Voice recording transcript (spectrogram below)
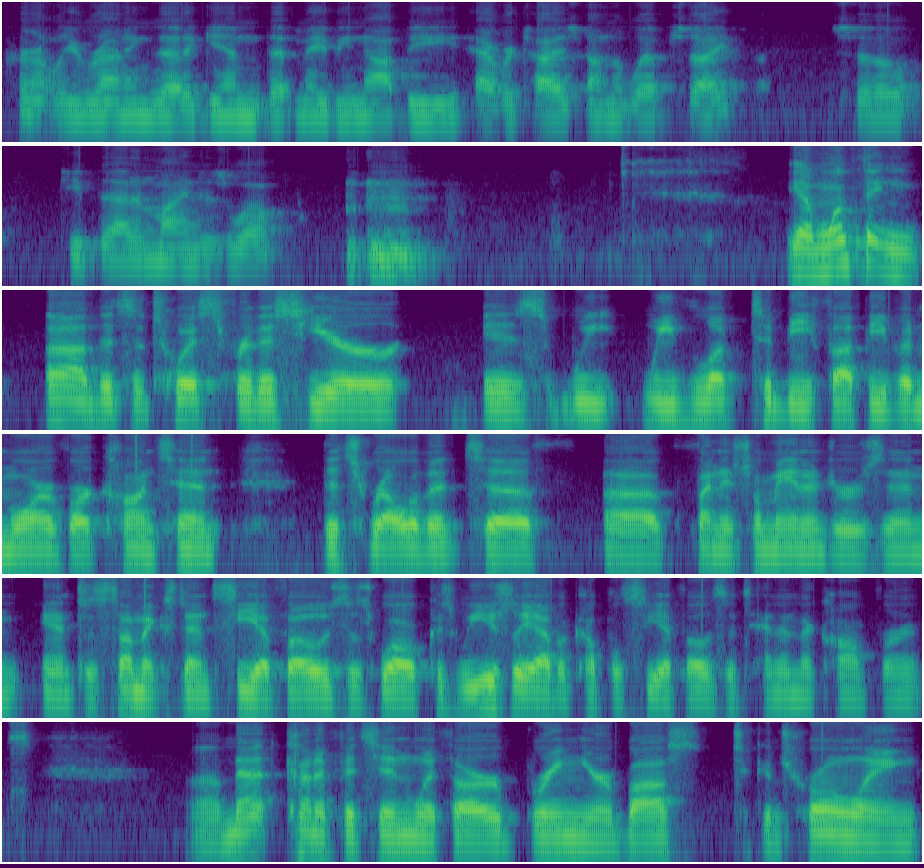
currently running that, again, that maybe not be advertised on the website. So keep that in mind as well. Yeah, one thing uh, that's a twist for this year is we we've looked to beef up even more of our content that's relevant to uh, financial managers and and to some extent CFOs as well because we usually have a couple CFOs attending the conference. Um, that kind of fits in with our bring your boss to controlling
